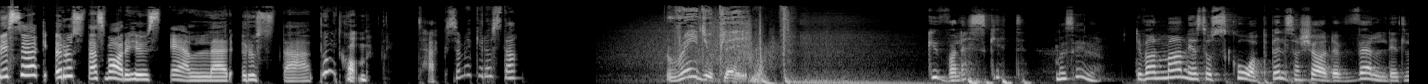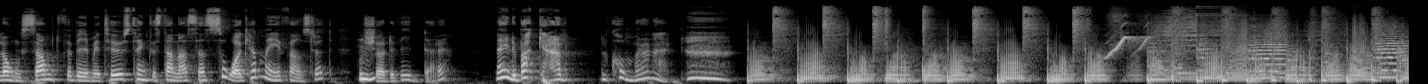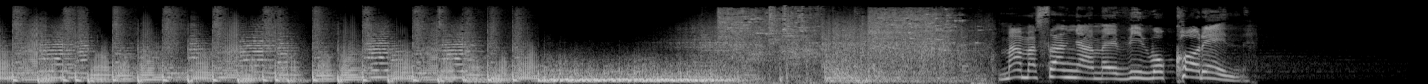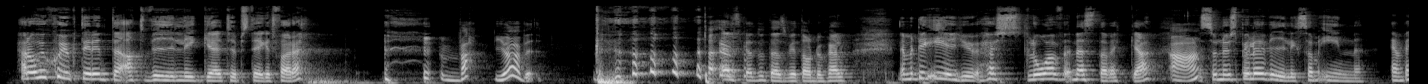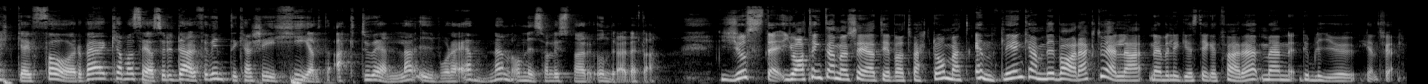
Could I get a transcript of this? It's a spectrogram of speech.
Besök Rustas varuhus eller rusta.com. Tack så mycket Rusta. Radioplay. Gud vad läskigt. Vad säger du? Det var en man i en stor skåpbil som körde väldigt långsamt förbi mitt hus, tänkte stanna. Sen såg han mig i fönstret och körde vidare. Nej, nu backar han. Nu kommer han här. Mamma Sanja med Vivo Karin. Hallå, hur sjukt är det inte att vi ligger typ steget före? Va? Gör vi? Jag älskar att du inte ens vet om det själv. Nej men det är ju höstlov nästa vecka. Ja. Så nu spelar vi liksom in en vecka i förväg kan man säga. Så det är därför vi inte kanske är helt aktuella i våra ämnen om ni som lyssnar undrar detta. Just det. Jag tänkte annars säga att det var tvärtom. Att äntligen kan vi vara aktuella när vi ligger steget före. Men det blir ju helt fel.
